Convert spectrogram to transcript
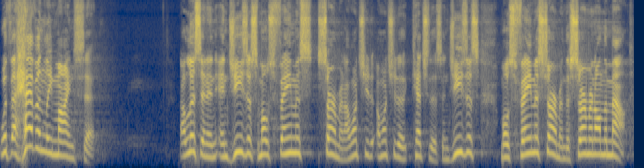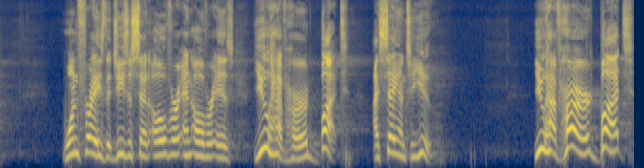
with a heavenly mindset. Now, listen, in, in Jesus' most famous sermon, I want, you to, I want you to catch this. In Jesus' most famous sermon, the Sermon on the Mount, one phrase that Jesus said over and over is, You have heard, but I say unto you. You have heard, but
